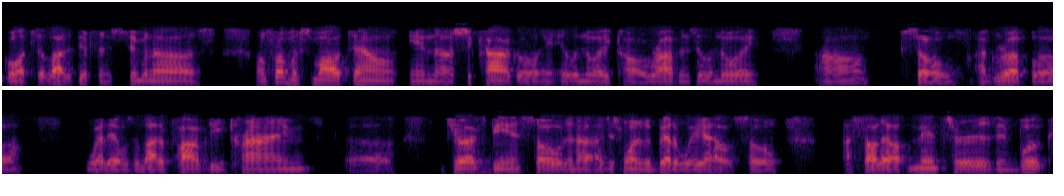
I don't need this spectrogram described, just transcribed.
going to a lot of different seminars, I'm from a small town in uh, Chicago, in Illinois, called Robbins, Illinois. Um, so I grew up uh, where there was a lot of poverty, crime, uh, drugs being sold, and I, I just wanted a better way out. So I sought out mentors and books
